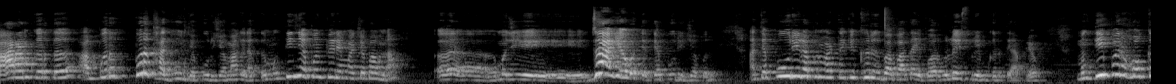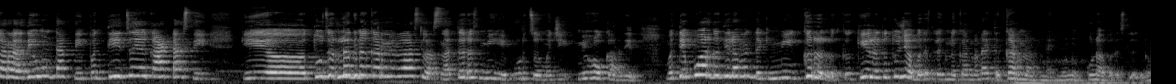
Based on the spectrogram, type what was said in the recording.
आराम करतं आणि परत परत हात घेऊन त्या पुरुषा मागे लागतं. मग तिच्या पण प्रेमाच्या भावना म्हणजे जाग्या होत्या त्या पुरीच्या पण. आणि त्या पुरीला पण वाटतं की खरंच बाबा आता हे पोरग प्रेम करते आपल्यावर. मग ती पण होकार देऊन टाकते पण तीच एक आट असते की तू जर लग्न करणार असलास ना तरच मी हे पुढचं म्हणजे मी होकार देईल मग ते पोरग तिला म्हणतं की मी करल केलं तर तुझ्याबरच लग्न करणार नाही तर करणार नाही म्हणून कुणाबरच लग्न.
